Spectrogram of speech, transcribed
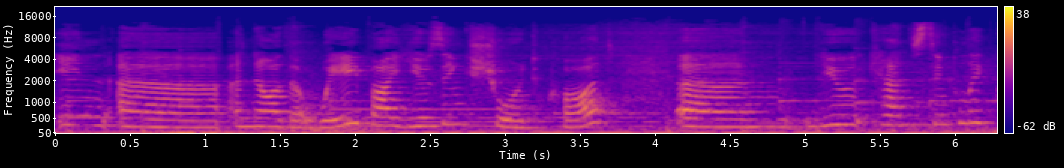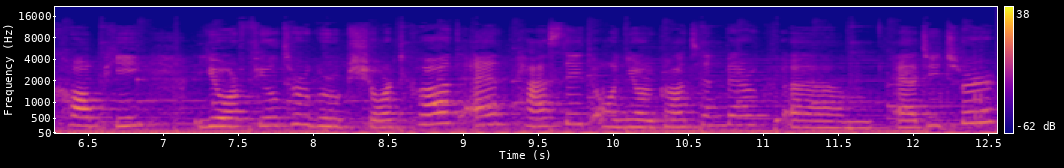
in uh, another way by using shortcut. Um, you can simply copy your filter group shortcut and paste it on your Gutenberg um, editor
